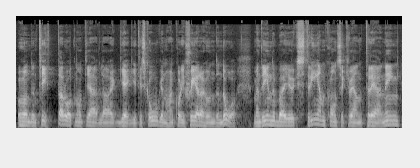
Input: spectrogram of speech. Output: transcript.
och hunden tittar åt något jävla geggigt i skogen och han korrigerar hunden då. Men det innebär ju extremt konsekvent träning.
